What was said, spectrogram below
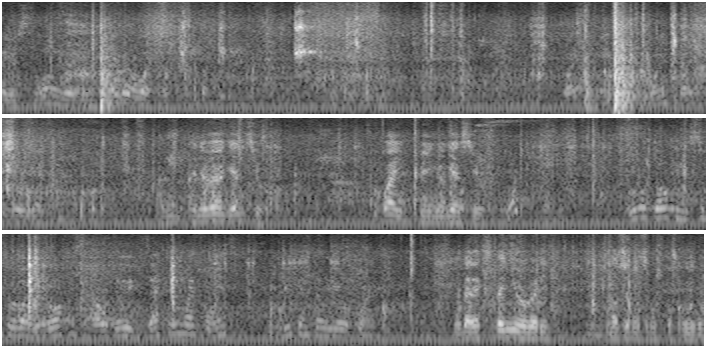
You're slowing the inside or what? What's the point? Why against me? I, I never against you. Why being against you? What? We were talking to supervisor office. I'll tell you exactly my point. You can tell your point. Maybe I explain you already. No sé, no sé cómo se pasa conmigo.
